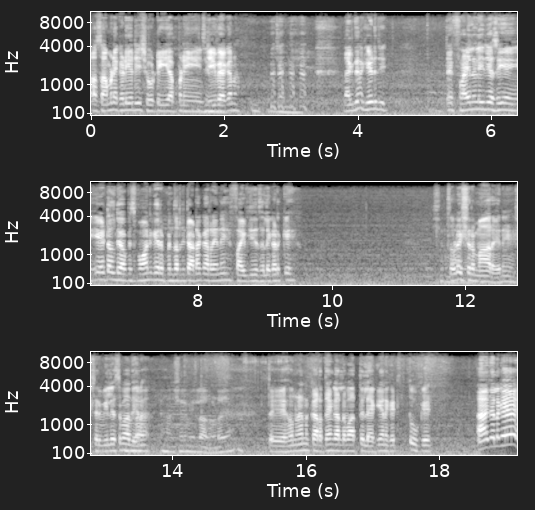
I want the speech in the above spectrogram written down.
ਆ ਸਾਹਮਣੇ ਖੜੀ ਹੈ ਜੀ ਛੋਟੀ ਆਪਣੀ ਜੀ ਵੈਗਨ ਲੱਗਦੀ ਨਾ ਖੇਡ ਜੀ? ਤੇ ਫਾਈਨਲੀ ਜੀ ਅਸੀਂ ਏਅਰਟੈਲ ਦੇ ਆਫਿਸ ਪਹੁੰਚ ਗਏ ਰੁਪਿੰਦਰ ਜੀ ਟਾਟਾ ਕਰ ਰਹੇ ਨੇ 5G ਦੇ ਥੱਲੇ ਖੜ ਕੇ। ਥੋੜੇ ਸ਼ਰਮਾ ਰਹੇ ਨੇ ਸ਼ਰਮੀਲੇ ਸੁਭਾਅ ਦੇ ਆ ਨਾ। ਹਾਂ ਸ਼ਰਮੀਲਾ ਥੋੜਾ ਜਿਹਾ। ਤੇ ਹੁਣ ਇਹਨਾਂ ਨੂੰ ਕਰਦੇ ਆ ਗੱਲਬਾਤ ਤੇ ਲੈ ਕੇ ਆਣ ਖਿੱਚ ਧੂ ਕੇ ਆ ਚੱਲ ਗਏ!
